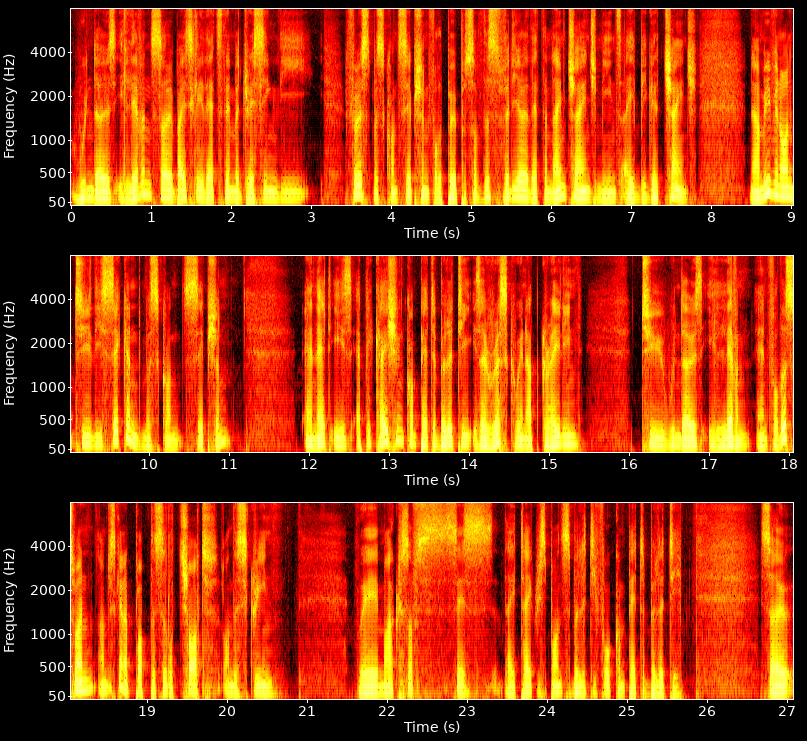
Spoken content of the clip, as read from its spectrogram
Windows 11. So basically, that's them addressing the first misconception for the purpose of this video that the name change means a bigger change. Now, moving on to the second misconception and that is application compatibility is a risk when upgrading to Windows 11. And for this one, I'm just going to pop this little chart on the screen where Microsoft says they take responsibility for compatibility. So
